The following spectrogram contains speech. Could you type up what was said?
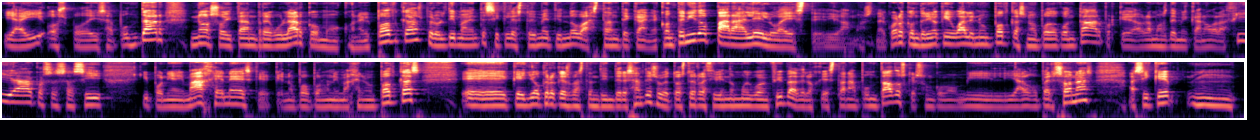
y ahí os podéis apuntar. No soy tan regular como con el podcast, pero últimamente sí que le estoy metiendo bastante caña. Contenido paralelo a este, digamos, ¿de acuerdo? Contenido que igual en un podcast no puedo contar porque hablamos de mecanografía, cosas así, y ponía imágenes, que, no puedo poner una imagen en un podcast, eh, que yo creo que es bastante interesante y sobre todo estoy recibiendo muy buen feedback de los que están apuntados, que son como mil y algo personas, así que... Mm,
